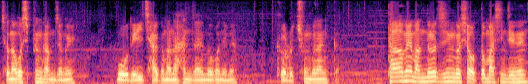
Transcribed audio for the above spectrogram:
전하고 싶은 감정을 모두 이 자그마한 한 잔에 녹아내면 그걸로 충분하니까. 다음에 만들어지는 것이 어떤 맛인지는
